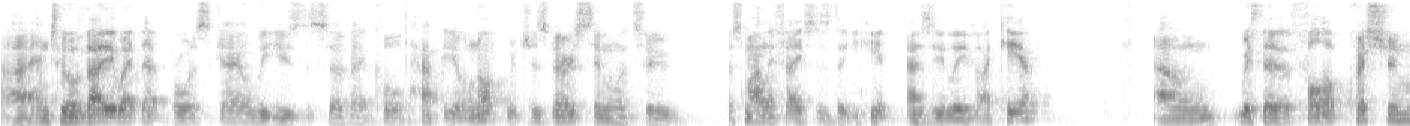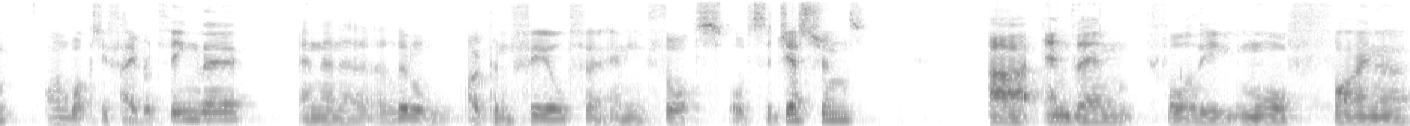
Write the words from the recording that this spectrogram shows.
Uh, and to evaluate that broader scale, we used a survey called Happy or Not, which is very similar to the smiley faces that you hit as you leave IKEA, um, with a follow-up question on what's your favourite thing there, and then a, a little open field for any thoughts or suggestions. Uh, and then for the more finer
